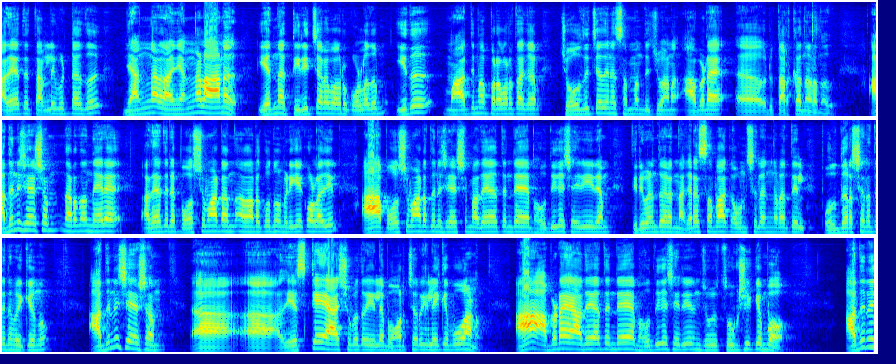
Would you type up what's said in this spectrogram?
അദ്ദേഹത്തെ തള്ളിവിട്ടത് ഞങ്ങൾ ഞങ്ങളാണ് എന്ന തിരിച്ചറിവ് അവർക്കുള്ളതും ഇത് മാധ്യമപ്രവർത്തകർ ചോദിച്ചതിനെ സംബന്ധിച്ചുമാണ് അവിടെ ഒരു തർക്കം നടന്നത്. അതിനുശേഷം നടന്ന നേരെ അദ്ദേഹത്തിന്റെ പോസ്റ്റ്മോർട്ടം നടക്കുന്നു മെഡിക്കൽ കോളേജിൽ. ആ പോസ്റ്റ്മോർട്ടത്തിന് ശേഷം അദ്ദേഹത്തിന്റെ ഭൗതിക ശരീരം തിരുവനന്തപുരം നഗരസഭാ കൗൺസിൽ അംഗണത്തിൽ പൊതുദർശനത്തിന് വയ്ക്കുന്നു. അതിനുശേഷം എസ് കെ ആശുപത്രിയിലെ മോർച്ചറിയിലേക്ക് പോവാണ്. ആ അവിടെ അദ്ദേഹത്തിന്റെ ഭൗതിക ശരീരം സൂക്ഷിക്കുമ്പോൾ അതിന്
